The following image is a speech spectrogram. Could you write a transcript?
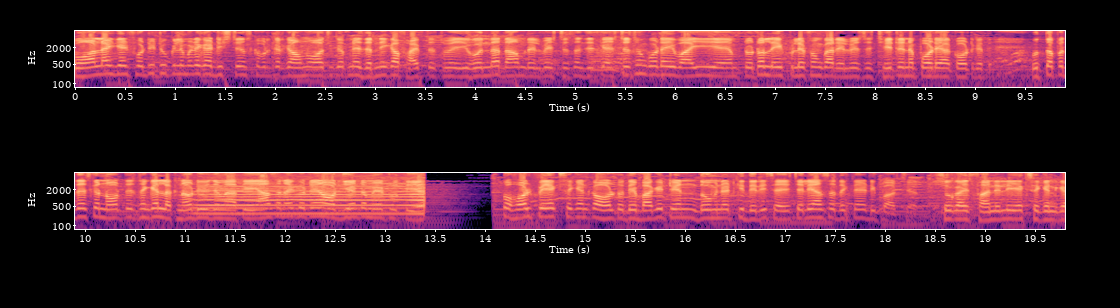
तो ऑनलाइन गेट 42 किलोमीटर का डिस्टेंस कवर करके हम लोग आ चुके अपने जर्नी का फाइव तत्व योगंदा धाम रेलवे स्टेशन जिसका स्टेशन कोड है वाई एम टोटल एक प्लेटफॉर्म का रेलवे से छः ट्रेनें पौड़े आउट करते हैं। उत्तर प्रदेश के नॉर्थ ईस्ट के लखनऊ डिवीज़न में आती है। यहाँ से नाइको ट्रेन और जी मेट होती है। तो हॉल्ट पे एक सेकंड का हॉल्ट होती है, बाकी ट्रेन दो मिनट की देरी से है। चलिए यहाँ से देखते हैं डिपार्चर सो गाइस फाइनली एक सेकंड के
